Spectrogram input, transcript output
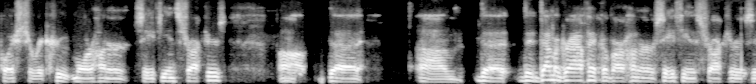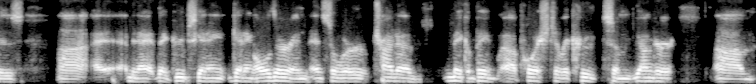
push to recruit more hunter safety instructors. Uh, the um, the the demographic of our hunter safety instructors is uh, I, I mean I, the group's getting getting older and and so we're trying to make a big uh, push to recruit some younger um,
